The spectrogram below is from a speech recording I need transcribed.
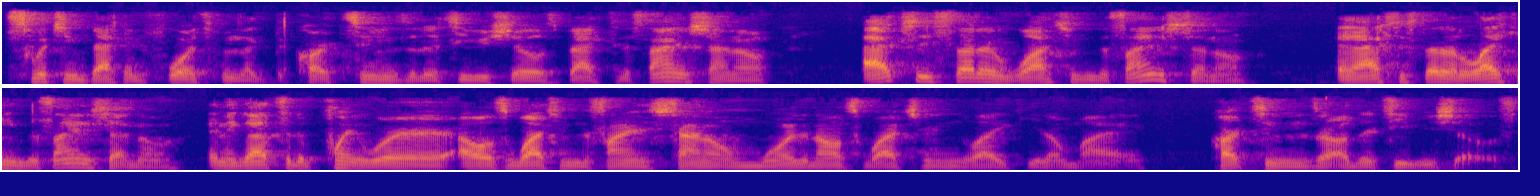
switching back and forth from like the cartoons or the TV shows back to the Science Channel, I actually started watching the Science Channel. And I actually started liking the Science Channel. And it got to the point where I was watching the Science Channel more than I was watching like, you know, my cartoons or other TV shows.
